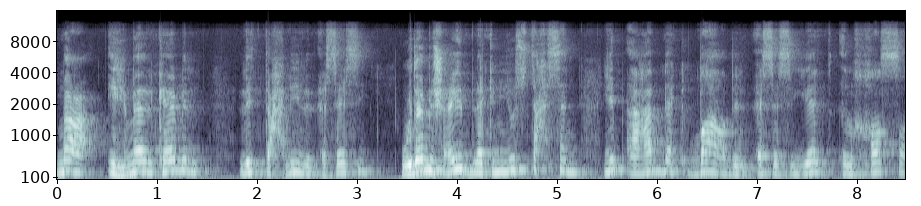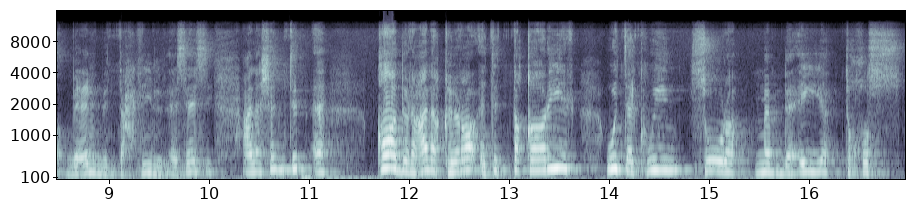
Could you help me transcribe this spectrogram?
مع إهمال كامل للتحليل الأساسي وده مش عيب لكن يستحسن يبقى عندك بعض الأساسيات الخاصة بعلم التحليل الأساسي علشان تبقى قادر على قراءة التقارير وتكوين صورة مبدئية تخص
